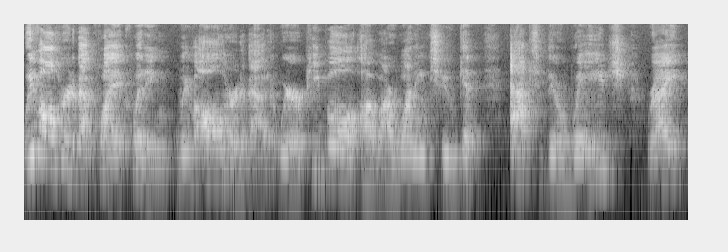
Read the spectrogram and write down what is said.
We've all heard about quiet quitting. We've all heard about it, where people um, are wanting to get act their wage, right?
